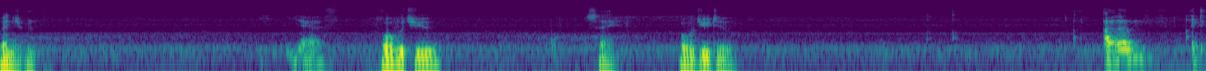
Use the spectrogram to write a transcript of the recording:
Benjamin, Yes. what would you say? What would you do? Um, I, d-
